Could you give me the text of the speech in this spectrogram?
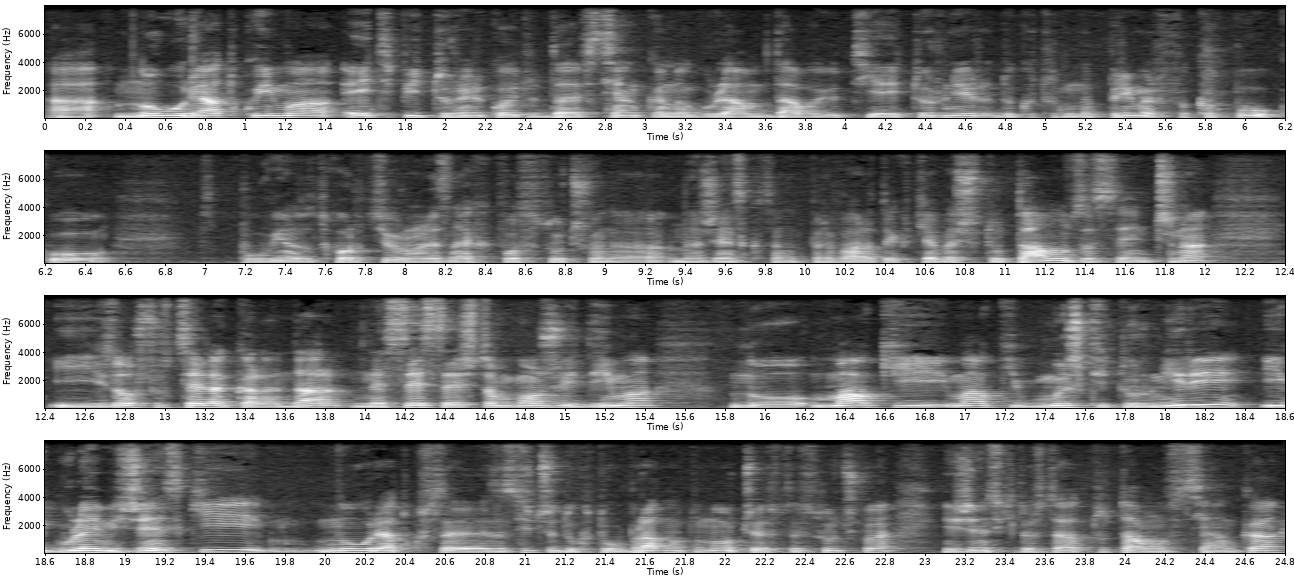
а, много рядко има ATP турнир, който да е в сянка на голям WTA турнир, докато, например, в Акапулко половината от хората сигурно не знаеха какво се случва на, на женската надпревара, тъй като тя беше тотално засенчена и изобщо в целия календар не се сещам, може и да има, но малки, малки мъжки турнири и големи женски много рядко се засичат, докато обратното много често се случва и женските остават тотално в сянка.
